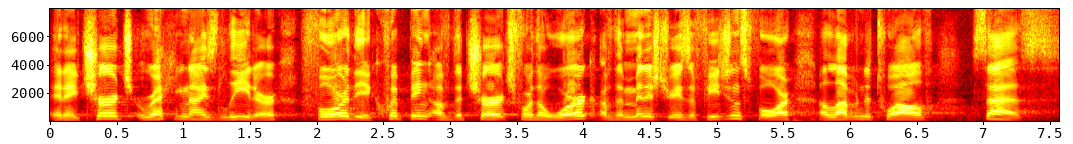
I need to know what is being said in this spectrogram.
in a church recognized leader for the equipping of the church for the work of the ministry, as Ephesians 4 11 to 12 says.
